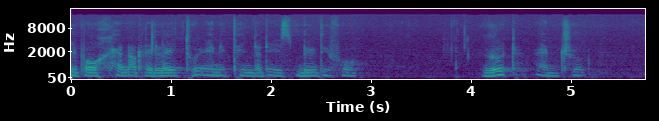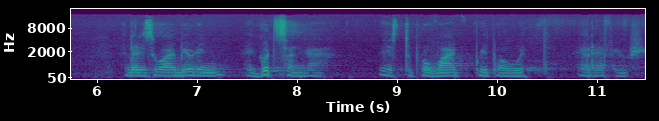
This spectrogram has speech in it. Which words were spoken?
People cannot relate to anything that is beautiful, good, and true. And that is why building a good Sangha is to provide people with a refuge.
